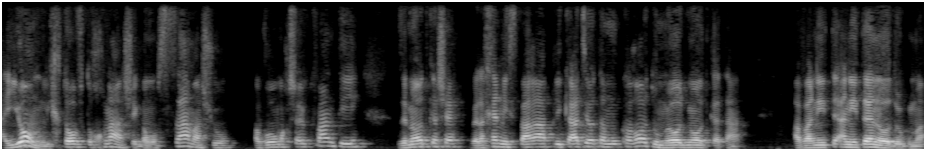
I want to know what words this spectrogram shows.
היום לכתוב תוכנה שגם עושה משהו עבור מחשב קוונטי, זה מאוד קשה, ולכן מספר האפליקציות המוכרות הוא מאוד מאוד קטן. אבל אני, אני אתן לו עוד דוגמה,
